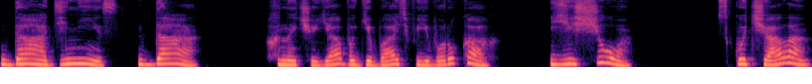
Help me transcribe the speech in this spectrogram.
«Да, Денис, да!» Хнычу я, выгибаясь в его руках. «Еще!» «Скучала?»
